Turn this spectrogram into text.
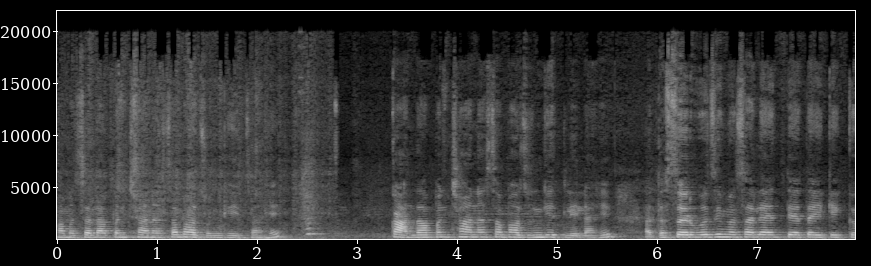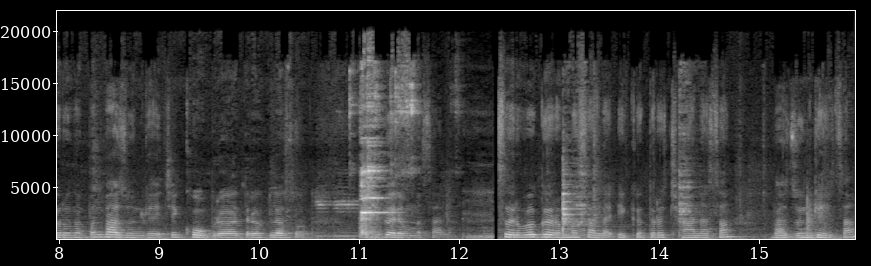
हा मसाला आपण छान असा भाजून घ्यायचा आहे. कांदा आपण छान असा भाजून घेतलेला आहे. आता सर्व जे मसाले आहेत ते आता एक एक करून आपण भाजून घ्यायचे. खोबरं अद्रक लसूण आणि गरम मसाला. सर्व गरम मसाला एकत्र छान असा भाजून घ्यायचा.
